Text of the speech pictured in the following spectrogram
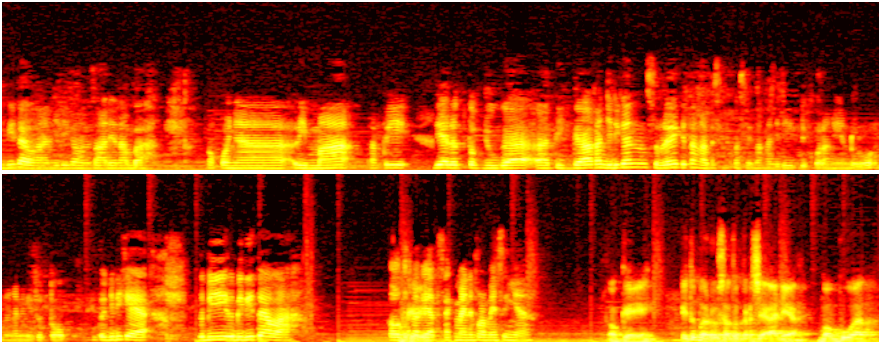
detail kan jadi kalau misalnya dia nambah tokonya 5 tapi dia ada tutup juga uh, tiga kan jadi kan sebenarnya kita nggak bisa pas lima kan jadi dikurangin dulu dengan ditutup itu jadi kayak lebih lebih detail lah kalau okay. kita lihat segmen informasinya Oke, okay. itu baru satu kerjaan ya, membuat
